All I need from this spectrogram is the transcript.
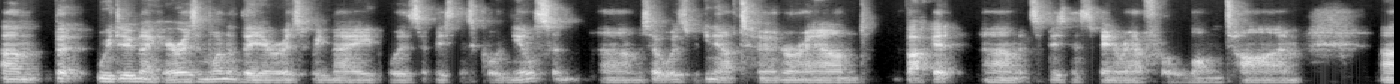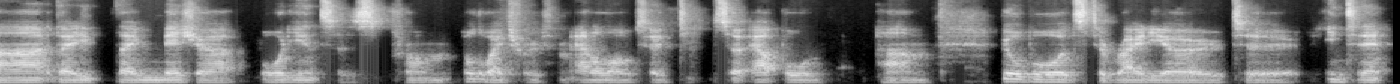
Um, but we do make errors. And one of the errors we made was a business called Nielsen. Um, so it was in our turnaround bucket. Um, it's a business that's been around for a long time. Uh, they they measure audiences from all the way through from analog, so so outboard um, billboards to radio to internet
